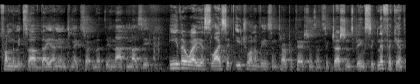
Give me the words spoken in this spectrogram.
from the mitzvah of dayanim to make certain that they're not mazik. Either way you slice it, each one of these interpretations and suggestions being significant,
